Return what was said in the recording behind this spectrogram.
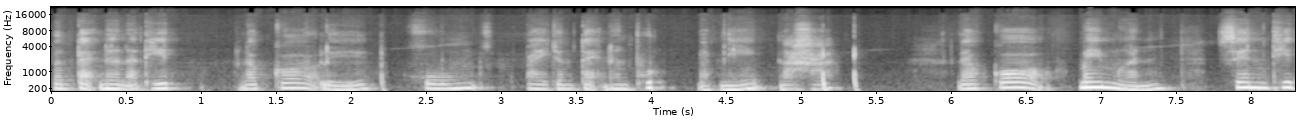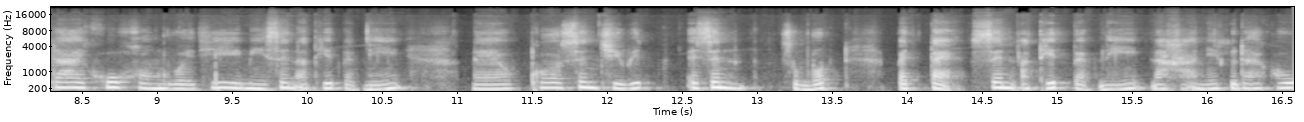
จนแตะเนินอาทิตย์ แล้วก็หรือโค้งไปจนแตะเนินพุธแบบนี้นะคะ แล้วก็ไม่เหมือนเส้นที่ได้คู่ครองรวยที่มีเส้นอาทิตย์แบบนี้ แล้วก็เส้นชีวิตไอ้เส้นสมรสไปแตะเส้นอาทิตย์แบบนี้นะคะ อันนี้คือได้คู่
